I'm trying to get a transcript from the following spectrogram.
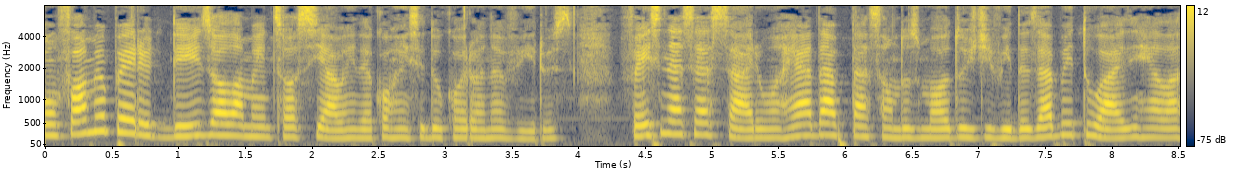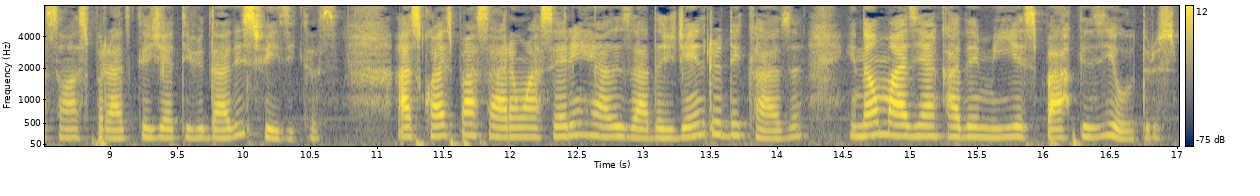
Conforme o período de isolamento social em decorrência do coronavírus, fez-se necessário uma readaptação dos modos de vida habituais em relação às práticas de atividades físicas, as quais passaram a serem realizadas dentro de casa e não mais em academias, parques e outros.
